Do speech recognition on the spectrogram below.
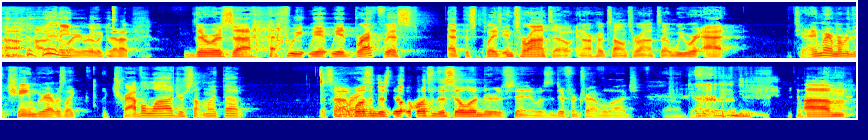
Uh, I don't know why you were that up. There was uh, we we had, we had breakfast at this place in Toronto in our hotel in Toronto. We were at. Do anybody remember the chain we were at? It was like like Travelodge or something like that. That uh, sound it wasn't the it wasn't the cylinder of sin. It was a different travel lodge. Oh god. Um,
